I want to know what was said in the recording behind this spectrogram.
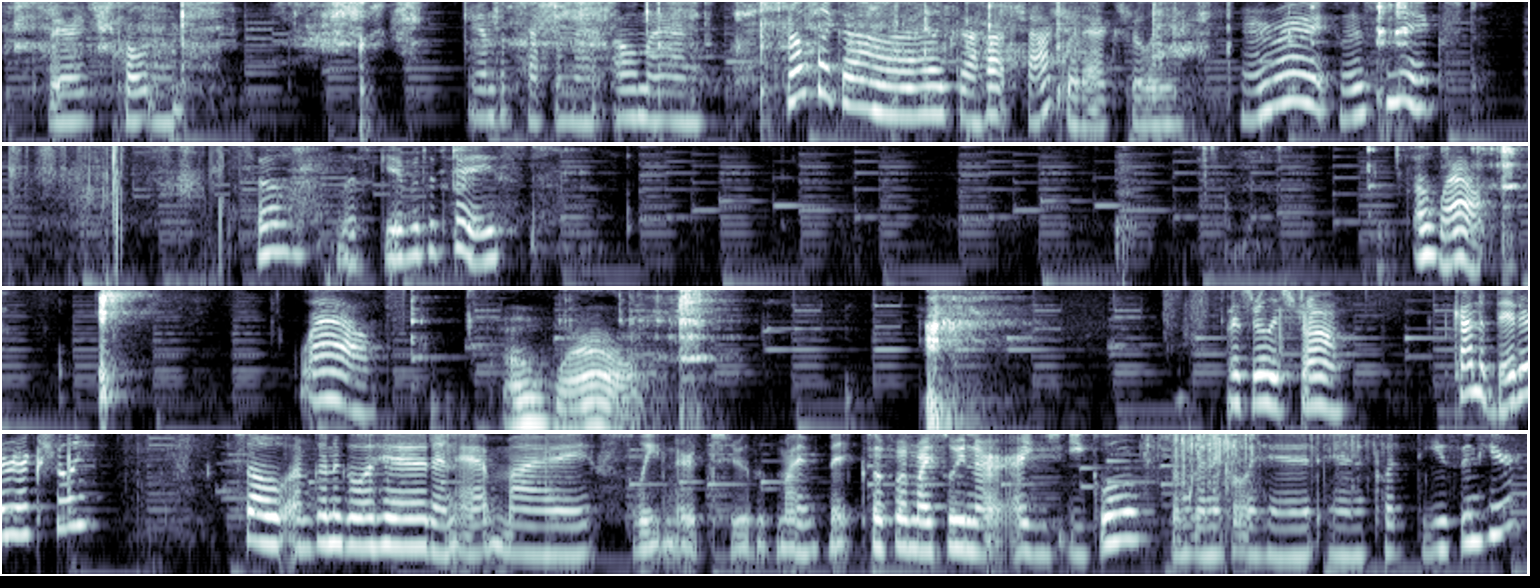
It's very potent. And the peppermint. Oh man. It smells like a like a hot chocolate actually. Alright, that's mixed. So let's give it a taste. Oh, wow. wow. Oh, wow. It's really strong. It's kind of bitter, actually. So I'm to go ahead and add my sweetener to my mix. So for my sweetener, I use equal. So I'm to go ahead and put these in here.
